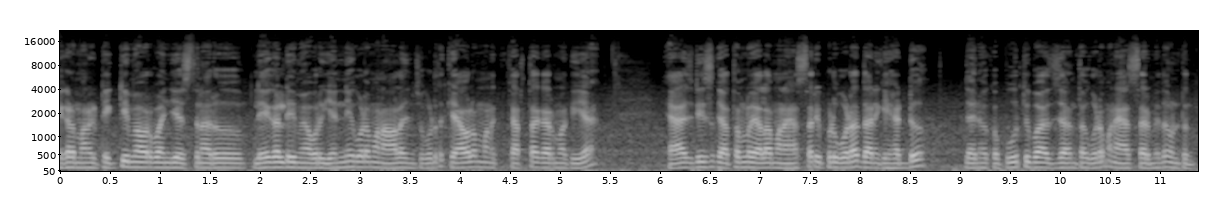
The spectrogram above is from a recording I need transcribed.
ఇక్కడ మనకి టెక్ టీం ఎవరు పని చేస్తున్నారు లీగల్ టీం ఎవరు ఇవన్నీ కూడా మనం ఆలోచించకూడదు. కేవలం మనకి కర్త కర్మ క్రియ యాజ్ డీస్ గతంలో ఎలా మనం వేస్తారు ఇప్పుడు కూడా దానికి హెడ్ దాని యొక్క పూర్తి బాధ్యత అంతా కూడా మన యాస్తారు మీద ఉంటుంది.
